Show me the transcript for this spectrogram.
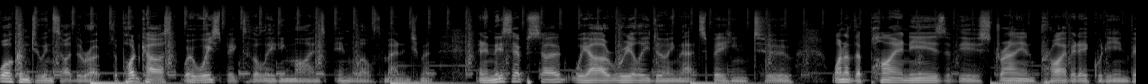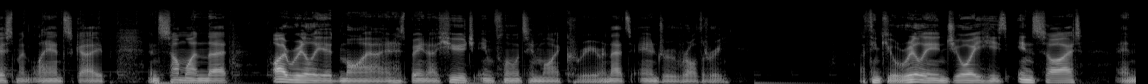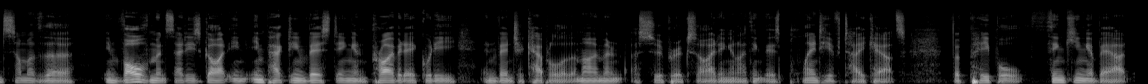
Welcome to Inside the Rope, the podcast where we speak to the leading minds in wealth management. And in this episode, we are really doing that, speaking to one of the pioneers of the Australian private equity investment landscape and someone that I really admire and has been a huge influence in my career, and that's Andrew Rothery. I think you'll really enjoy his insight and some of the involvements that he's got in impact investing and private equity and venture capital at the moment are super exciting. And I think there's plenty of takeouts for people thinking about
